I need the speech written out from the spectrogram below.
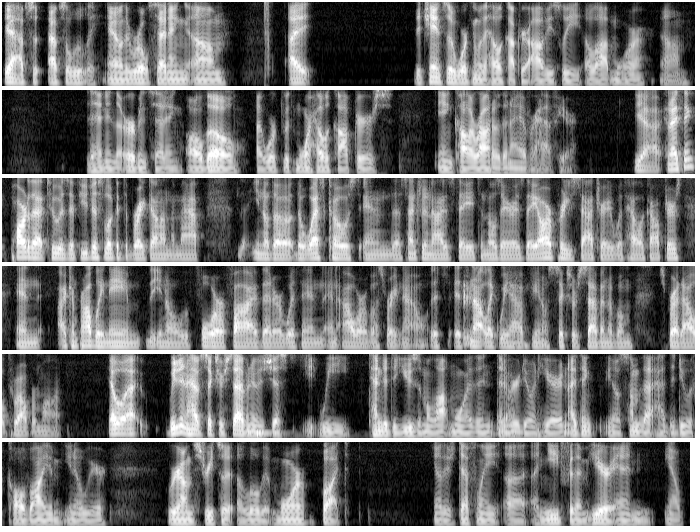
Yeah, abso- absolutely. You know, in the rural setting, um, I the chances of working with a helicopter are obviously a lot more um, than in the urban setting. Although I worked with more helicopters in Colorado than I ever have here. Yeah, and I think part of that too is if you just look at the breakdown on the map, you know, the the West Coast and the Central United States and those areas, they are pretty saturated with helicopters. And I can probably name the, you know, four or five that are within an hour of us right now. It's it's not like we have, you know, six or seven of them spread out throughout Vermont. Yeah, well, I, we didn't have six or seven. It was mm-hmm. just we tended to use them a lot more than than we Yeah. were doing here, and I think you know some of that had to do with call volume. You know, we are we are on the streets a, a little bit more, but you know, there's definitely a, a need for them here, and you know,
